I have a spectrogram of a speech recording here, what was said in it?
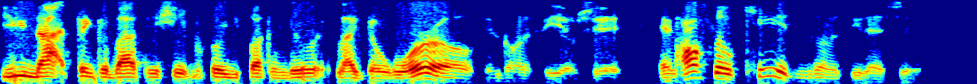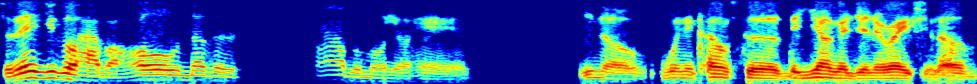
do you not think about this shit before you fucking do it? Like, the world is going to see your shit, and also kids is going to see that shit. So then you go have a whole nother problem on your hands, you know, when it comes to the younger generation of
